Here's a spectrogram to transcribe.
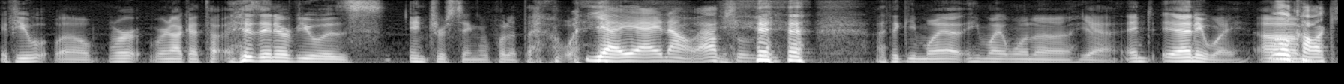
if you well, we're we're not gonna talk. His interview was interesting. We'll put it that way. Yeah, yeah, I know, absolutely. I think he might he might want to yeah. And anyway, a little um, cocky,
